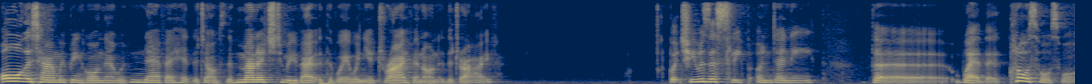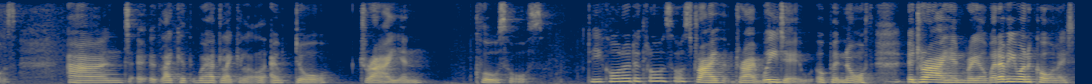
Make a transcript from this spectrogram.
all the time we've been going there, we've never hit the dogs. They've managed to move out of the way when you're driving onto the drive. But she was asleep underneath the where the clothes horse was, and uh, like we had like a little outdoor drying clothes horse. Do you call it a closed horse? Drive, drive. We do up at north, a dry and reel, whatever you want to call it.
